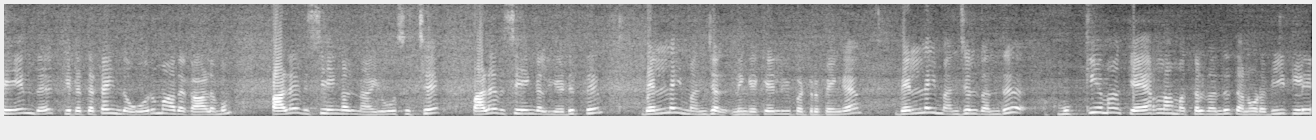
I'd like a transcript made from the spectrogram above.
சேர்ந்து கிட்டத்தட்ட இந்த ஒரு மாத காலமும் பல விஷயங்கள் நான் யோசித்து பல விஷயங்கள் எடுத்து வெள்ளை மஞ்சள் நீங்கள் கேள்விப்பட்டிருப்பீங்க. வெள்ளை மஞ்சள் வந்து முக்கியமாக கேரளா மக்கள் வந்து தன்னோட வீட்டிலே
